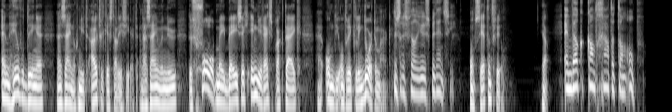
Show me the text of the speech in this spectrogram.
En heel veel dingen zijn nog niet uitgekristalliseerd. En daar zijn we nu dus volop mee bezig in die rechtspraktijk om die ontwikkeling door te maken. Dus er is veel jurisprudentie? Ontzettend veel, ja. En welke kant gaat het dan op?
